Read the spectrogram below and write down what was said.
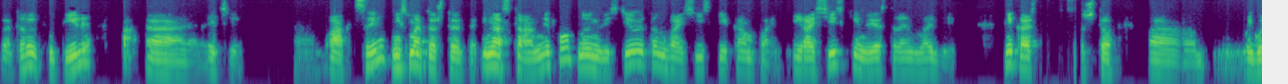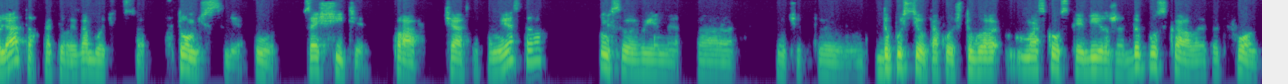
которые купили а, эти а, акции, несмотря на то, что это иностранный фонд, но инвестирует он в российские компании, и российские инвесторы им владеют. Мне кажется, что регулятор, который заботится в том числе о защите прав частных инвесторов, ну, в свое время а, значит, э, допустил такое, чтобы московская биржа допускала этот фонд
